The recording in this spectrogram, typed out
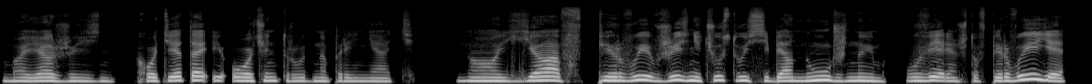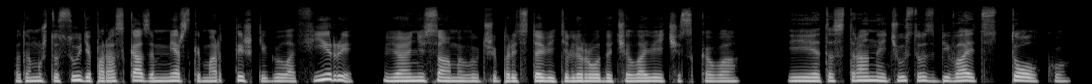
моя жизнь, хоть это и очень трудно принять. Но я впервые в жизни чувствую себя нужным. Уверен, что впервые, потому что, судя по рассказам мерзкой мартышки Глафиры, я не самый лучший представитель рода человеческого. И это странное чувство сбивает с толку.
